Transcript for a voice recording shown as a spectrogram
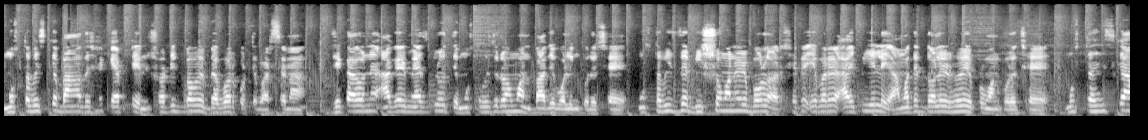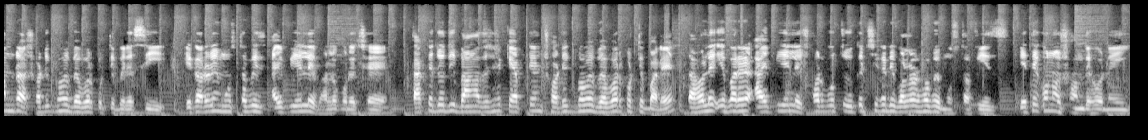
মুস্তাফিজকে বাংলাদেশের ক্যাপ্টেন সঠিকভাবে ব্যবহার করতে পারছে না। যে কারণে আগের ম্যাচগুলোতে মুস্তাফিজুর রহমান বাজে বোলিং করেছে। মুস্তাফিজ যে বিশ্বমানের বোলার, সেটা এবারের আইপিএলে আমাদের দলের হয়ে প্রমাণ করেছে। মুস্তাফিজকে আমরা সঠিকভাবে ব্যবহার করতে পেরেছি। এ কারণে মুস্তাফিজ আইপিএলে ভালো করেছে। তাকে যদি বাংলাদেশের ক্যাপ্টেন সঠিকভাবে ব্যবহার করতে পারে, তাহলে এবারের আইপিএলে সর্বোচ্চ উইকেট শিকারী বলার হবে মুস্তাফিজ। এতে কোনো সন্দেহ নেই।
